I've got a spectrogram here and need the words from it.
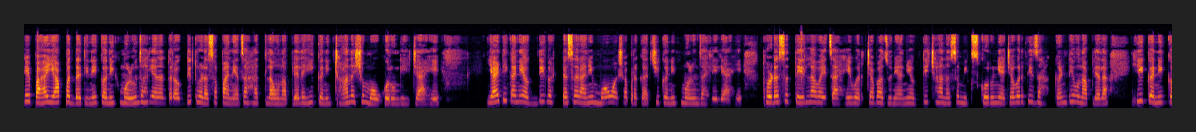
हे पहा या पद्धतीने कणिक मळून झाल्यानंतर अगदी थोडासा पाण्याचा हात लावून आपल्याला ही कणिक छान अशी मऊ करून घ्यायची आहे. या ठिकाणी अगदी घट्टसर आणि मऊ अशा प्रकारची कणिक मळून झालेली आहे. थोडंसं तेल लावायचं आहे वरच्या बाजूने आणि अगदी छान असं मिक्स करून याच्यावरती झाकण ठेवून आपल्याला ही कणिक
